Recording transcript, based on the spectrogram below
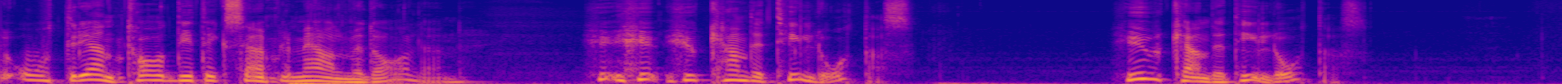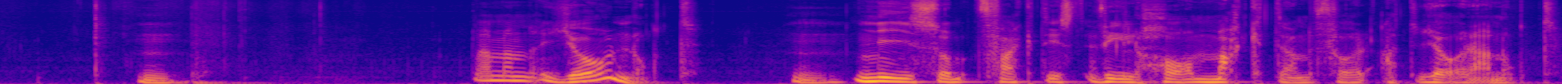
återigen, ta ditt exempel med Almedalen. Hur, hur, hur kan det tillåtas? Hur kan det tillåtas? Mm. Ja, men gör något. Mm. Ni som faktiskt vill ha makten för att göra något.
